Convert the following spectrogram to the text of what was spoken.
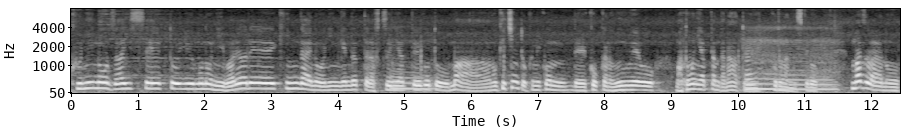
国の財政というものに我々近代の人間だったら普通にやっていることを、まあ、あのきちんと組み込んで国家の運営をまともにやったんだなということなんですけどまずはあの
